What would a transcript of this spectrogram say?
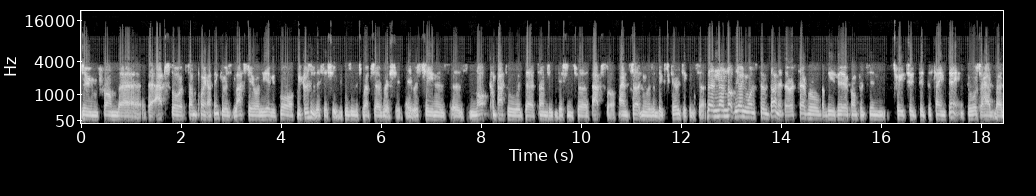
Zoom from their, their app store at some point. I think it was last year or the year before because of this issue, because of this web server issue. It was seen as, as not compatible with their terms and conditions for App Store, and certainly was a big security concern. They're not the only ones to have done it. There are several of these video conferencing suites who did the same thing, who also had web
